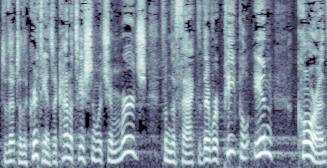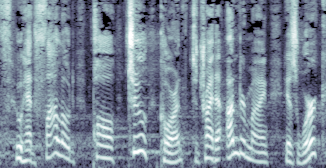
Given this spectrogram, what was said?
to the, to the Corinthians, a connotation which emerged from the fact that there were people in Corinth who had followed Paul to Corinth to try to undermine his work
